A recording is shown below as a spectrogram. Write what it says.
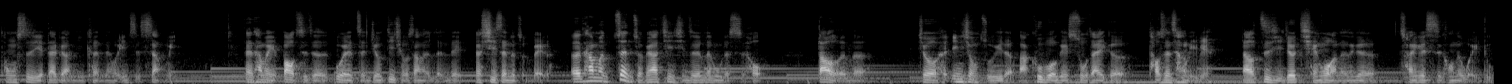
同时也代表你可能会因此丧命。但他们也抱持着为了拯救地球上的人类要牺牲的准备了。而他们正准备要进行这个任务的时候，道尔呢就很英雄主义的把库珀给锁在一个逃生舱里面，然后自己就前往了那个穿越时空的维度，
